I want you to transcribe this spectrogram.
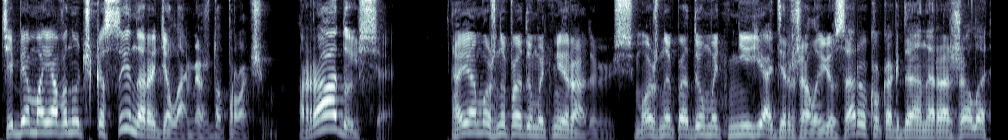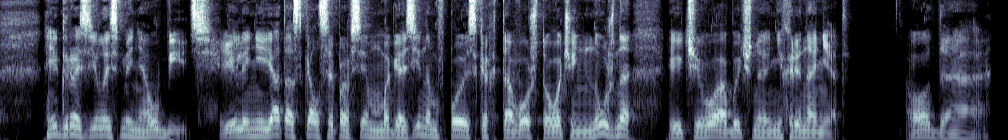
Тебе моя внучка сына родила, между прочим. Радуйся!» А я, можно подумать, не радуюсь. Можно подумать, не я держал ее за руку, когда она рожала и грозилась меня убить. Или не я таскался по всем магазинам в поисках того, что очень нужно и чего обычно ни хрена нет. О да,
